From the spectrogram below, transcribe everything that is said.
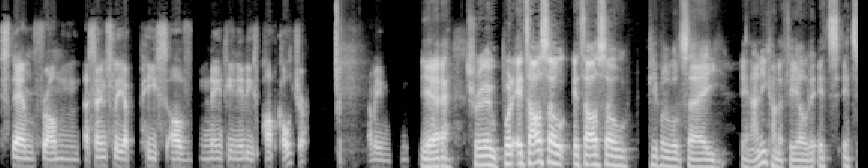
stem from essentially a piece of 1980s pop culture. I mean, yeah, know. true, but it's also it's also people will say in any kind of field it's it's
